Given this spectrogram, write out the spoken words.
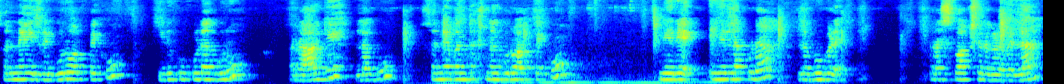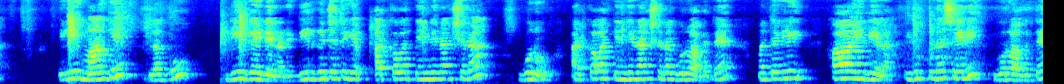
ಸೊನ್ನೆ ಇದ್ರೆ ಗುರು ಹಾಕ್ಬೇಕು ಇದಕ್ಕೂ ಕೂಡ ಗುರು. ರಾಗೆ, ಲಘು, ಸೊನ್ನೆ ಬಂದ ತಕ್ಷಣ ಗುರು ಹಾಕ್ಬೇಕು ನೆರೆ, ಇವೆಲ್ಲ ಕೂಡ ಲಘುಗಳೇ. ರಸ್ವಾಕ್ಷರಗಳವೆಲ್ಲ. ಇಲ್ಲಿ ಮಾಗೆ, ಲಘು, ದೀರ್ಘ ಇದೆ ನೋಡಿ. ದೀರ್ಘ ಜೊತೆಗೆ ಅರ್ಕವತ್ ಹಿಂದಿನ ಗುರು. ಅರ್ಕವತ್ ಹಿಂದಿನ ಗುರು ಆಗುತ್ತೆ. ಮತ್ತೆ ಇಲ್ಲಿ ಇದೆಯಲ್ಲ. ಇದು ಕೂಡ ಸೇರಿ ಗುರು ಆಗುತ್ತೆ.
